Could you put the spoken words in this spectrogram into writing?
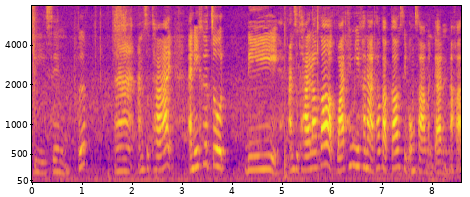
สี่เส้นปึ๊บ อ่า อันสุดท้าย อันนี้คือจุด B อันสุดท้ายแล้วก็วัดให้มีขนาดเท่ากับ 90 องศาเหมือนกันนะคะ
